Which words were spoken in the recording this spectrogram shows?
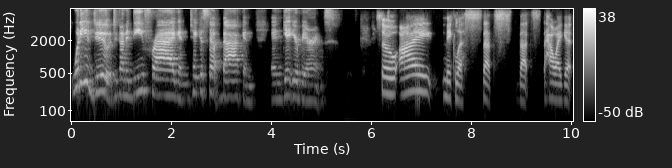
What do you do to kind of defrag and take a step back and, and get your bearings? So I make lists. That's that's how I get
